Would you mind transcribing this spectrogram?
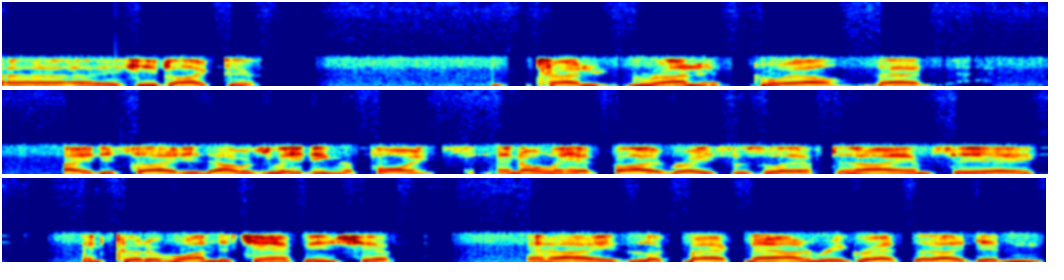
Uh, if you'd like to try to run it." Well, that I decided I was leading the points and only had five races left in IMCA and could have won the championship. And I look back now and regret that I didn't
